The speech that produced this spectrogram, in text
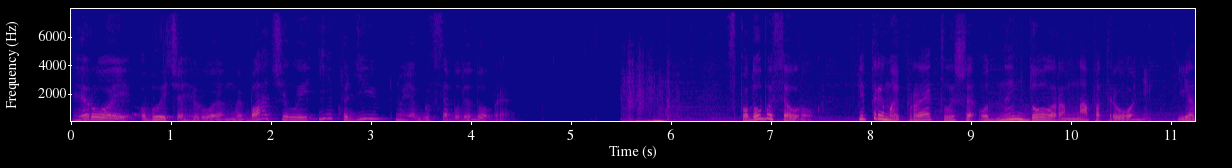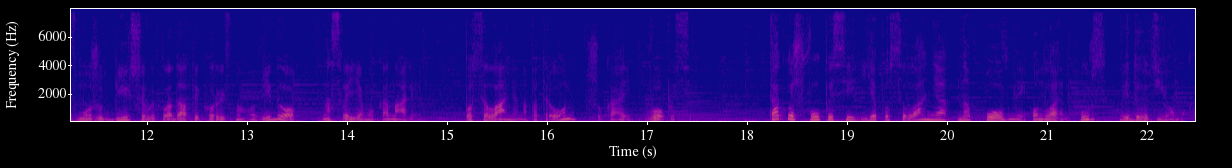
герой, обличчя героя ми бачили, і тоді ну, якби все буде добре. Сподобався урок? Підтримай проект лише одним доларом на Патреоні, і я зможу більше викладати корисного відео на своєму каналі. Посилання на Patreon шукай в описі. Також в описі є посилання на повний онлайн-курс відеозйомка.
